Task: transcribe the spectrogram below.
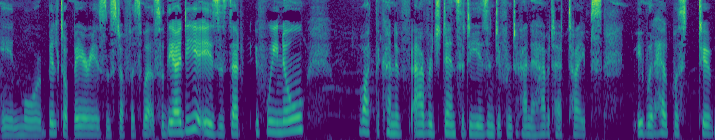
in more built up areas and stuff as well. So the idea is is that if we know what the kind of average density is in different kind of habitat types, it will help us to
